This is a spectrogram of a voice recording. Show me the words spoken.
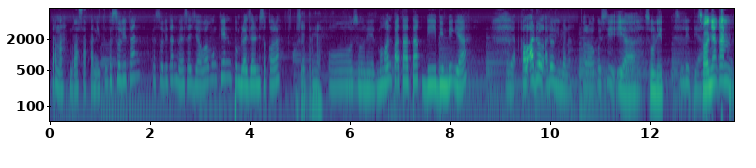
Pernah merasakan itu? Kesulitan, kesulitan bahasa Jawa mungkin pembelajaran di sekolah? Saya pernah. Oh sulit. Mohon Pak Tatak dibimbing ya. Iya. Kalau Adol, Adol gimana? Kalau aku sih iya sulit. Sulit ya. Soalnya kan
